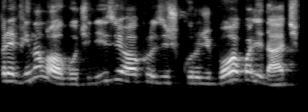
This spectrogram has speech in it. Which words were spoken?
previna logo, utilize óculos escuros de boa qualidade.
